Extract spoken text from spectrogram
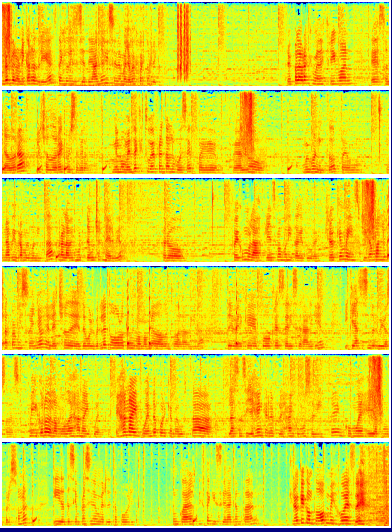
nombre es Verónica Rodríguez, tengo 17 años y soy de Mayagüez, Puerto Rico. Tres palabras que me describan es soñadora, luchadora y perseverante. En el momento en que estuve frente a los jueces fue, fue algo muy bonito, fue una vibra muy bonita, pero a la vez de muchos nervios, pero fue como la experiencia más bonita que tuve. Creo que me inspira más luchar por mis sueños el hecho de devolverle todo lo que mi mamá me ha dado en toda la vida, de ver que puedo crecer y ser alguien y que ella se siente orgullosa de eso. Mi icono de la moda es Anaí Puente. Es Anaí Puente porque me gusta la sencillez en que refleja en cómo se viste, en cómo es ella como persona y desde siempre ha sido mi artista favorito. ¿Con cuál artista quisiera cantar? Creo que con todos mis jueces.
